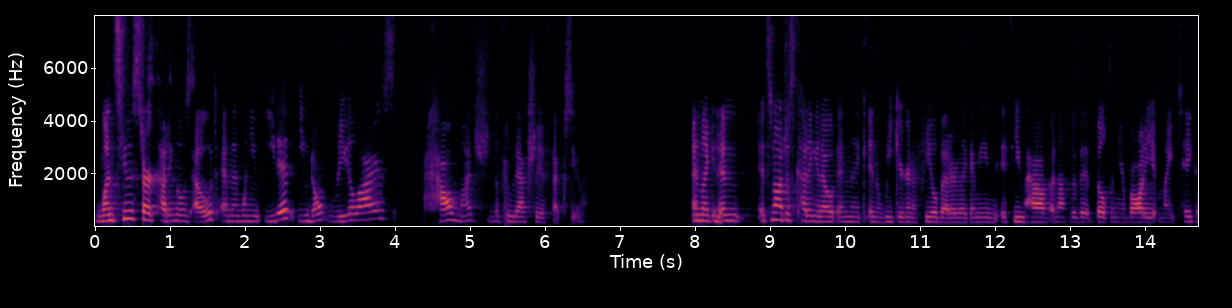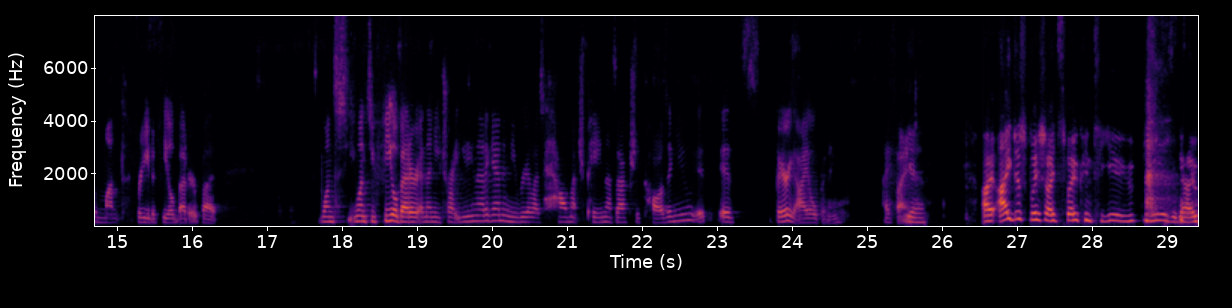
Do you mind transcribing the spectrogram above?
Once you start cutting those out and then when you eat it, you don't realize how much the food actually affects you. And like yeah. and it's not just cutting it out and like in a week you're going to feel better. Like I mean, if you have enough of it built in your body, it might take a month for you to feel better, but once once you feel better and then you try eating that again and you realize how much pain that's actually causing you, it it's very eye-opening. I find. Yeah. I, I just wish I'd spoken to you years ago.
